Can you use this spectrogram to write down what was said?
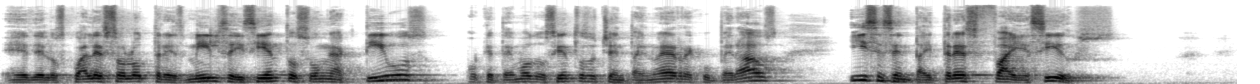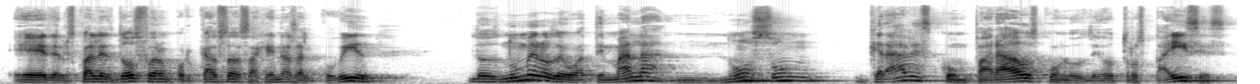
eh, de los cuales solo 3.600 son activos, porque tenemos 289 recuperados y 63 fallecidos, eh, de los cuales dos fueron por causas ajenas al COVID. Los números de Guatemala no son graves comparados con los de otros países.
